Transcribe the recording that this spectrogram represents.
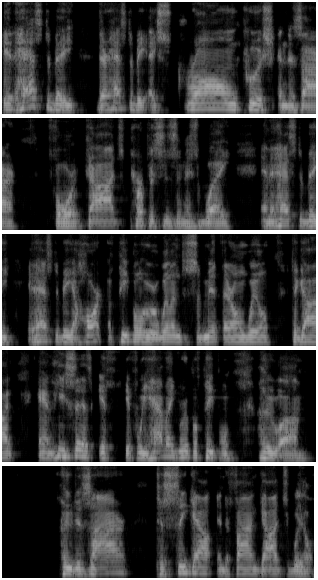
It has to be, there has to be a strong push and desire for God's purposes and his way. And it has to be it has to be a heart of people who are willing to submit their own will to God. And he says, if if we have a group of people who um, who desire to seek out and to find God's will,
